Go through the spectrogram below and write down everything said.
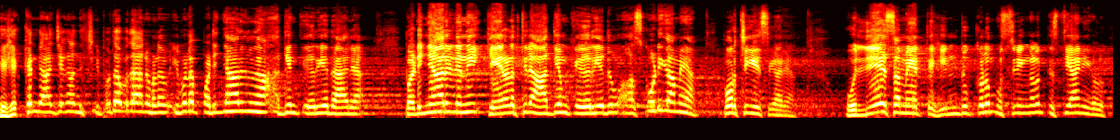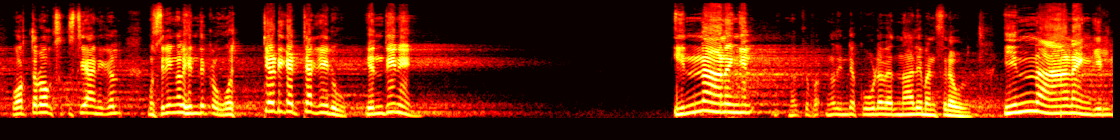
കിഴക്കൻ രാജ്യങ്ങളെ നശിപ്പിപ്പത് പ്രധാനം ഇവിടെ ഇവിടെ പടിഞ്ഞാറിൽ നിന്ന് ആദ്യം കയറിയത് ആരാ? പടിഞ്ഞാറിൽ നിന്ന് കേരളത്തിൽ ആദ്യം കയറിയത് വാസ്കോഡിഗാമയാണ് പോർച്ചുഗീസുകാരാണ് ഒരേ സമയത്ത് ഹിന്ദുക്കളും മുസ്ലിങ്ങളും ക്രിസ്ത്യാനികളും ഓർത്തഡോക്സ് ക്രിസ്ത്യാനികൾ മുസ്ലിങ്ങൾ ഹിന്ദുക്കൾ ഒറ്റടി കറ്റാക്കിയിരു എന്തിന്? ഇന്നാണെങ്കിൽ നിങ്ങൾ ഇതിന്റെ കൂടെ വന്നാലേ മനസ്സിലാവുള്ളൂ. ഇന്നാണെങ്കിൽ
